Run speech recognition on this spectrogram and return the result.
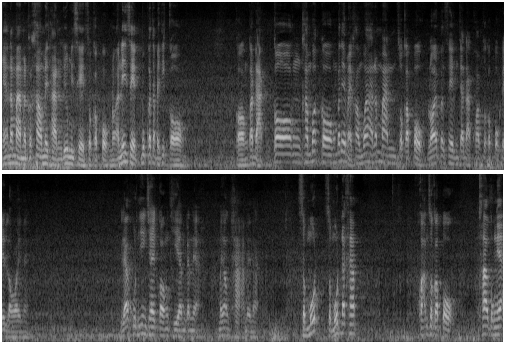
นี่ยน้ำมันมันก็เข้าไม่ทันหรือมีเศษสกปรกเนาะอันนี้เศษปุ๊บก็จะไปที่กอง กองก็ดักกองคำว่ากองไม่ได้หมายความว่าน้ำมันสกปรกร้อยเปอร์เซ็นจะดักความสกปรกได้ร้อยนะ แล้วคุณยิ่งใช้กองเทียมกันเนี่ย ไม่ต้องถามเลยนะ สมมติสมมตินะครับ ความสกปรกเข้าตรงเนี้ย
